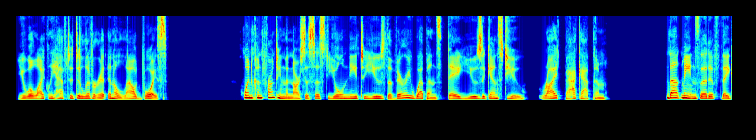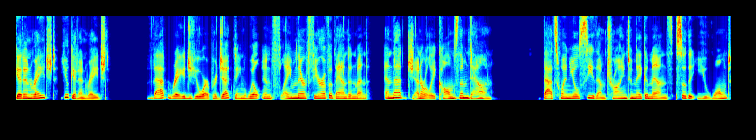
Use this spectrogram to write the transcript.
You will likely have to deliver it in a loud voice. When confronting the narcissist, you'll need to use the very weapons they use against you, right back at them. That means that if they get enraged, you get enraged. That rage you are projecting will inflame their fear of abandonment, and that generally calms them down. That's when you'll see them trying to make amends so that you won't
